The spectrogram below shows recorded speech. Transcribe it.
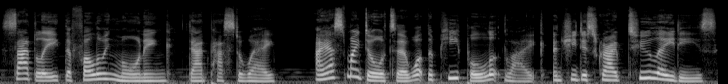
Sadly, the following morning, Dad passed away. I asked my daughter what the people looked like, and she described two ladies,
